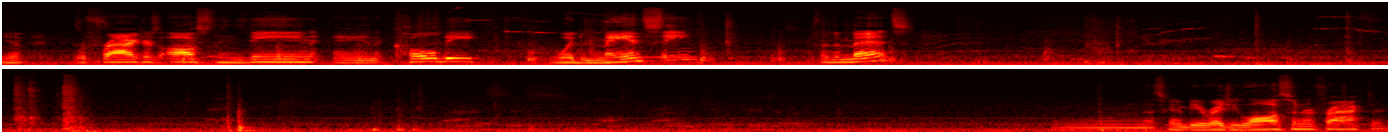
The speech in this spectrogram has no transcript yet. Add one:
Yep. Refractors Austin Dean and Colby Woodmansee for the Mets. Mm, that's going to be a Reggie Lawson refractor.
